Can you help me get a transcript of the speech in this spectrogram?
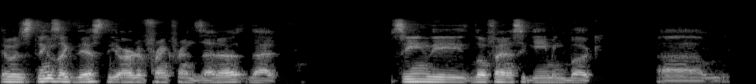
it was things like this, The Art of Frank Frazetta, that seeing the low fantasy gaming book, um,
